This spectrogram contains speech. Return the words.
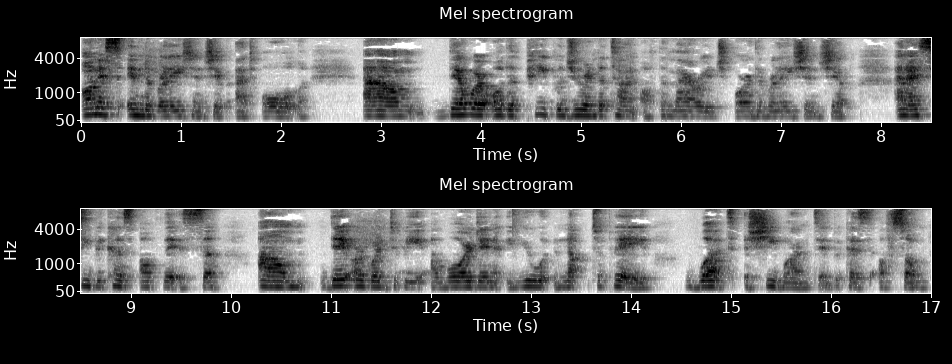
honest in the relationship at all. Um, there were other people during the time of the marriage or the relationship. And I see because of this, uh, um, they are going to be awarding you not to pay what she wanted because of some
